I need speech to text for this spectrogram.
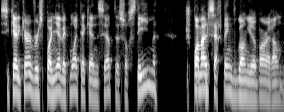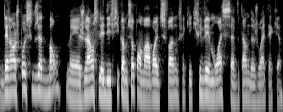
Si quelqu'un veut se pogner avec moi à Tekken 7 sur Steam, je suis pas mal certain que vous ne gagnerez pas un round. Ne dérange pas si vous êtes bon, mais je lance le défi comme ça, puis on va avoir du fun. Fait qu'écrivez-moi si ça vous tente de jouer à Tekken.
